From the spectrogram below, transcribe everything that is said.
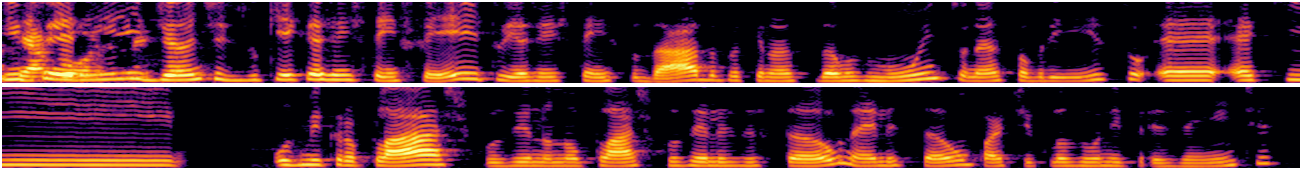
inferir agora, né? diante do que, que a gente tem feito e a gente tem estudado, porque nós estudamos muito né, sobre isso, é, é que Os microplásticos e nanoplásticos, eles estão, né? Eles são partículas onipresentes,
